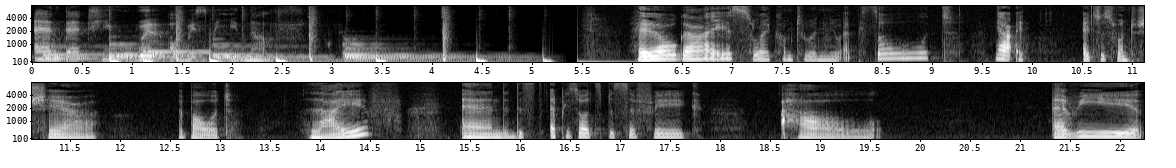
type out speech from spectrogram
and that you will always be enough. Hello, guys, welcome to a new episode. Yeah, I, I just want to share about life and in this episode specific how every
